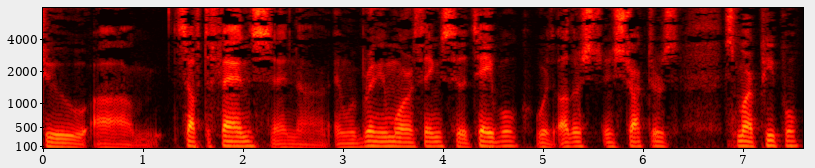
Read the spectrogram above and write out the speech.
to um, self-defense, and uh, and we're bringing more things to the table with other instructors, smart people,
